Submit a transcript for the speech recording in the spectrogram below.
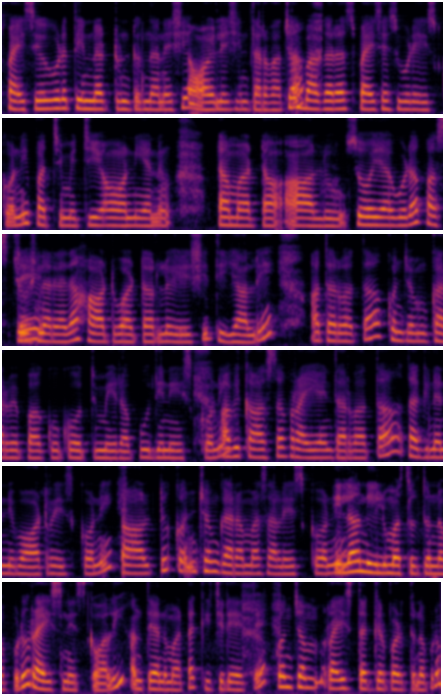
స్పైసీగా కూడా తిన్నట్టు ఉంటుంది అనేసి ఆయిల్ వేసి వేసిన తర్వాత బగారా స్పైసెస్ కూడా వేసుకొని పచ్చిమిర్చి ఆనియన్ టమాటా ఆలు సోయా కూడా ఫస్ట్ చూసినారు కదా హాట్ వాటర్లో వేసి తీయాలి. ఆ తర్వాత కొంచెం కరివేపాకు కొత్తిమీర పుదీనా వేసుకొని అవి కాస్త ఫ్రై అయిన తర్వాత తగినన్ని వాటర్ వేసుకొని సాల్ట్ కొంచెం గరం మసాలా వేసుకొని ఇలా నీళ్ళు మసులుతున్నప్పుడు రైస్ వేసుకోవాలి. అంతే అనమాట కిచిడి అయితే. కొంచెం రైస్ దగ్గర పడుతున్నప్పుడు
